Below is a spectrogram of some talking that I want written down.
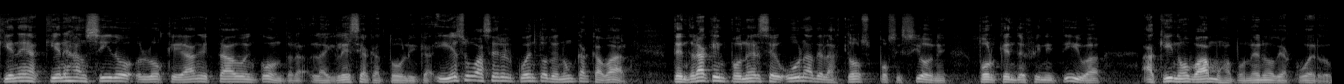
quiénes, quiénes han sido los que han estado en contra? La Iglesia Católica. Y eso va a ser el cuento de nunca acabar. Tendrá que imponerse una de las dos posiciones, porque en definitiva aquí no vamos a ponernos de acuerdo.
